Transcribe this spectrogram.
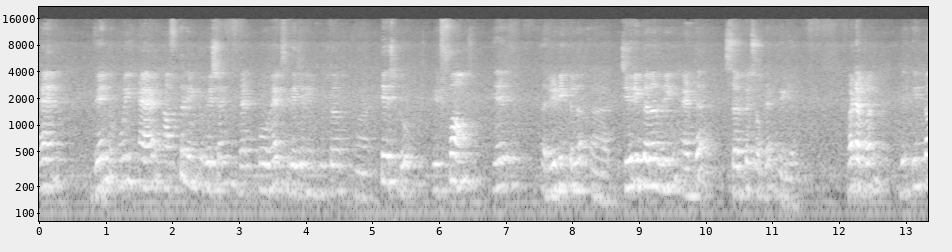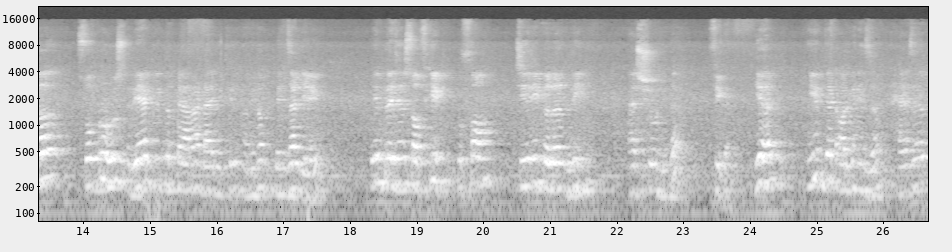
and when we add after incubation that Kovacs reagent into the uh, test tube, it forms a red color, uh, cherry color ring at the surface of that medium. What happens? The indole so produced react with the para-dimethyl aminobenzaldehyde in presence of heat to form cherry color ring as shown in the figure. Here, if that organism has a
